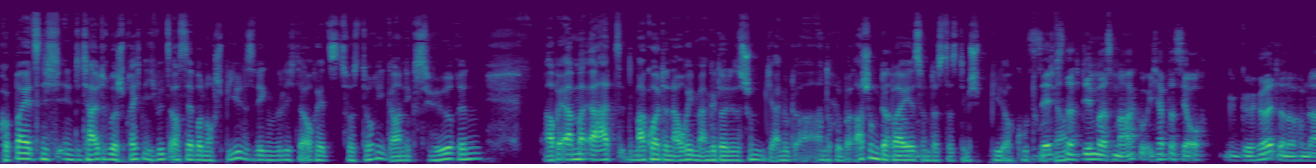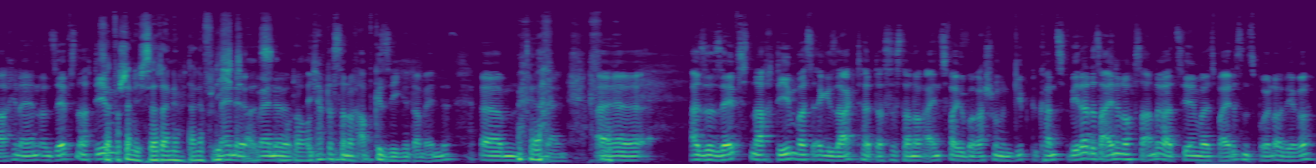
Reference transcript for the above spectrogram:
Konnte man jetzt nicht im Detail drüber sprechen. Ich will es auch selber noch spielen, deswegen will ich da auch jetzt zur Story gar nichts hören. Aber er, er hat, Marco hat dann auch eben angedeutet, dass schon die eine oder andere Überraschung dabei ist und dass das dem Spiel auch gut tut. Selbst ja. nachdem, was Marco, ich habe das ja auch gehört dann auch im Nachhinein und selbst nachdem. Selbstverständlich, ist ja deine, deine Pflicht meine, als meine, Moderator. Ich habe das dann auch abgesegnet am Ende. Ähm, ja. nein. Äh, also selbst nach dem, was er gesagt hat, dass es da noch ein, zwei Überraschungen gibt, du kannst weder das eine noch das andere erzählen, weil es beides ein Spoiler wäre.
